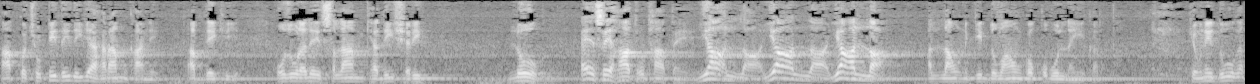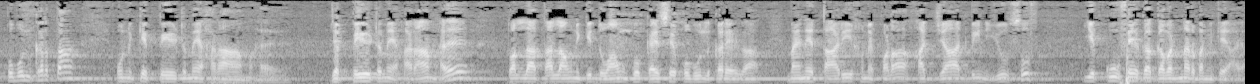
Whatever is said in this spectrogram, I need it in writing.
آپ کو چھٹی دے دیجیے حرام کھانے۔ اب دیکھیے حضور علیہ السلام کی حدیث شریف۔ لوگ ایسے ہاتھ اٹھاتے ہیں، یا اللہ یا اللہ یا اللہ۔ اللہ ان کی دعاؤں کو قبول نہیں کرتا۔ کیوں نہیں دعا قبول کرتا؟ ان کے پیٹ میں حرام ہے۔ جب پیٹ میں حرام ہے، تو اللہ تعالیٰ ان کی دعاؤں کو کیسے قبول کرے گا؟ میں نے تاریخ میں پڑھا، حجاج بن یوسف، یہ کوفے کا گورنر بن کے آیا۔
